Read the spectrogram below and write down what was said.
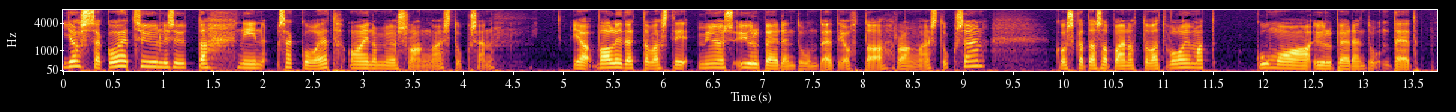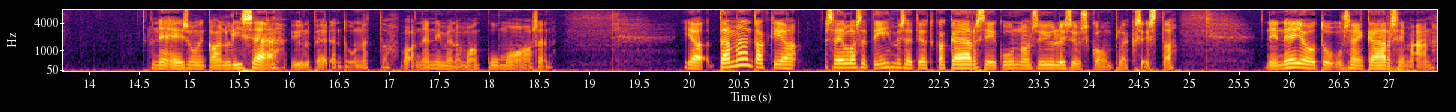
jos sä koet syyllisyyttä, niin sä koet aina myös rangaistuksen. Ja valitettavasti myös ylpeyden tunteet johtaa rangaistukseen, koska tasapainottavat voimat kumoaa ylpeyden tunteet. Ne ei suinkaan lisää ylpeyden tunnetta, vaan ne nimenomaan kumoaa sen. Ja tämän takia sellaiset ihmiset, jotka kärsii kunnon syyllisyyskompleksista, niin ne joutuu usein kärsimään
